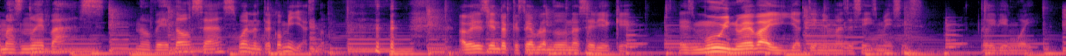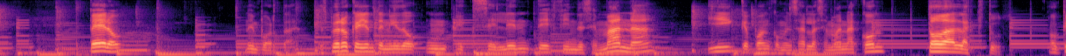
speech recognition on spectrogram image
más nuevas, novedosas, bueno, entre comillas, ¿no? a veces siento que estoy hablando de una serie que es muy nueva y ya tiene más de seis meses. Estoy bien, güey. Pero, no importa. Espero que hayan tenido un excelente fin de semana y que puedan comenzar la semana con toda la actitud. ¿Ok?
